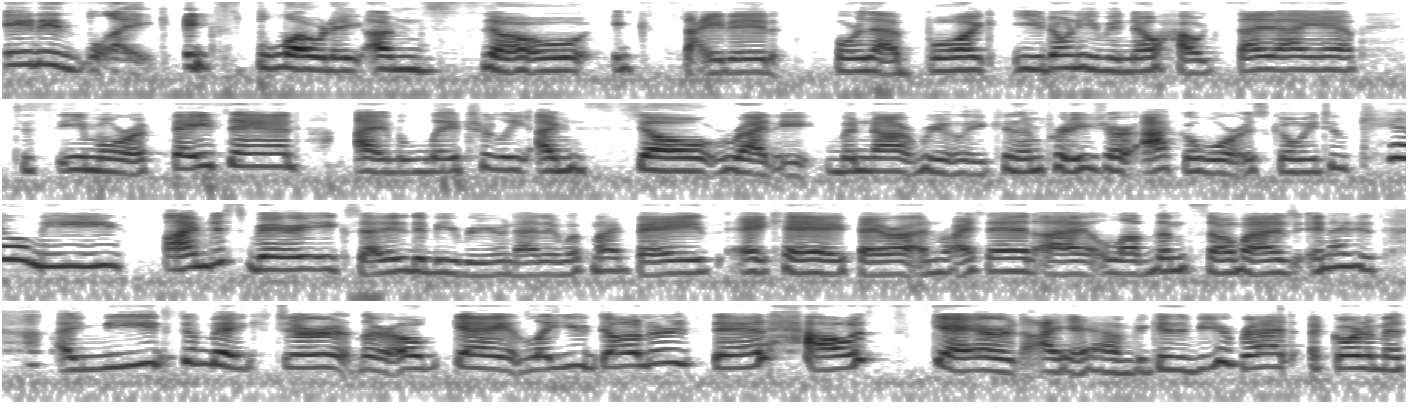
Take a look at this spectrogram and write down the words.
it is like exploding. I'm so excited for that book. You don't even know how excited I am to see more of Face Feysand. I'm literally, I'm so ready, but not really, because I'm pretty sure ACOWAR is going to kill me. I'm just very excited to be reunited with my baes, aka Feyre and Rhysand. I love them so much, and I just, I need to make sure they're okay. Like, you don't understand how scared I am, because if you read A Court of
